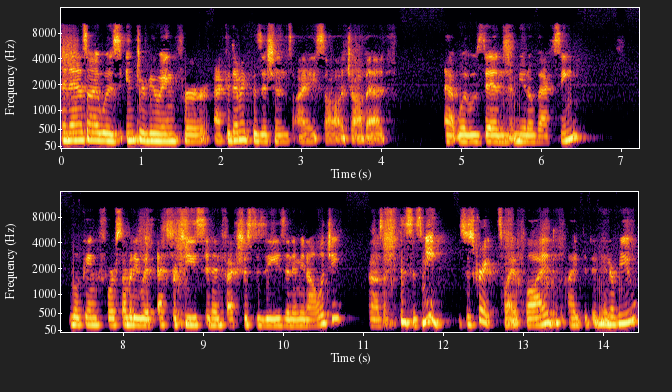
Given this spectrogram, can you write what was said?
And as I was interviewing for academic positions, I saw a job ad at what was then Immunovaccine, looking for somebody with expertise in infectious disease and immunology. And I was like, this is me. This is great. So I applied, I did an interview.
